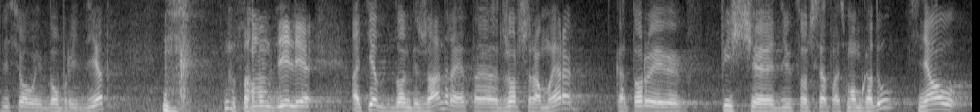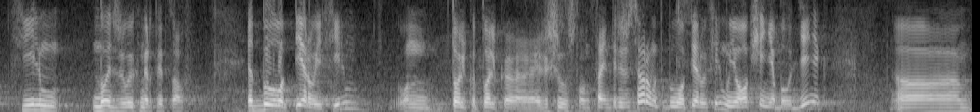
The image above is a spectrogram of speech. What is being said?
веселый, добрый дед. На самом деле отец зомби-жанра — это Джордж Ромеро, который в 1968 году снял фильм «Ночь живых мертвецов». Это был его первый фильм, он только-только решил, что он станет режиссером, это был его первый фильм, у него вообще не было денег, он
